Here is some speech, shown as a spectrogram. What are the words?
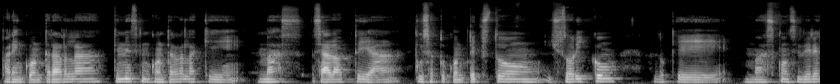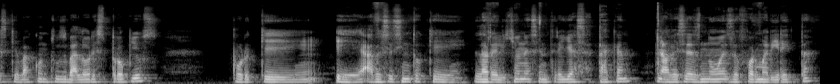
para encontrarla tienes que encontrar la que más se adapte a pues a tu contexto histórico, a lo que más consideres que va con tus valores propios porque eh, a veces siento que las religiones entre ellas atacan, a veces no es de forma directa,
